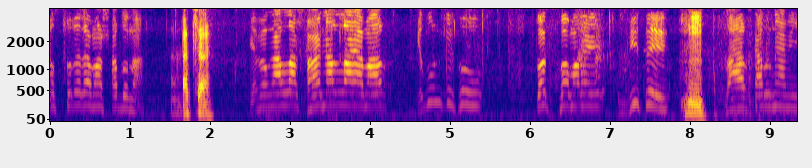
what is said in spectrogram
বছরের আমার সাধনা। আচ্ছা। এবং আল্লাহ স্বয়ং আল্লাহ আমার এমন কিছু তথ্য আমারে দিছে যার কারণে আমি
